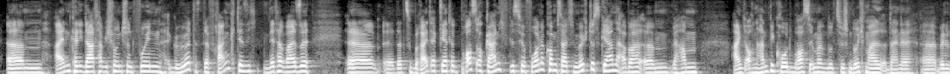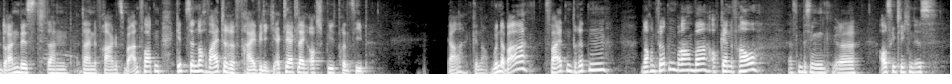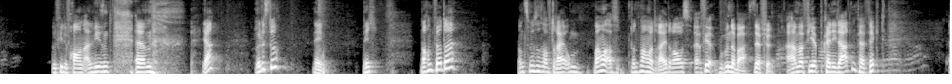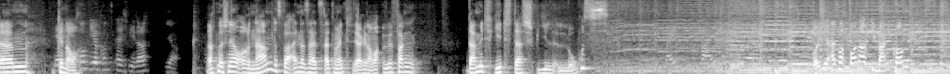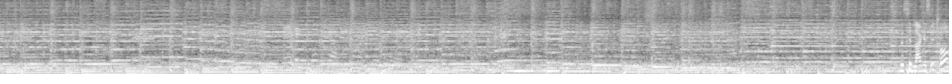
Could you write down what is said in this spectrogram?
Ähm, einen Kandidat habe ich schon, schon vorhin gehört, das ist der Frank, der sich netterweise äh, äh, dazu bereit erklärt hat. Brauchst auch gar nicht bis hier vorne kommen, das heißt, du möchtest gerne, aber ähm, wir haben eigentlich auch ein Handmikro. Du brauchst immer nur zwischendurch mal deine, äh, wenn du dran bist, dann deine Frage zu beantworten. Gibt es denn noch weitere Freiwillige? Ich erkläre gleich auch das Spielprinzip. Ja, genau. Wunderbar. Zweiten, dritten, noch einen vierten brauchen wir. Auch gerne Frau, das ein bisschen äh, ausgeglichen ist. So viele Frauen anwesend. Ähm, ja? Würdest du? Nee, nicht. Noch ein vierter? Sonst müssen wir es auf drei um. Machen wir auf, sonst machen wir drei draus. Äh, vier, wunderbar, sehr schön. Haben wir vier Kandidaten, perfekt. Ähm, genau. Sagt mal schnell euren Namen. Das war einerseits. Halt, Moment, ja, genau. Wir fangen. Damit geht das Spiel los. Wollt ihr einfach vorne auf die Bank kommen? Ein bisschen langes Intro.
